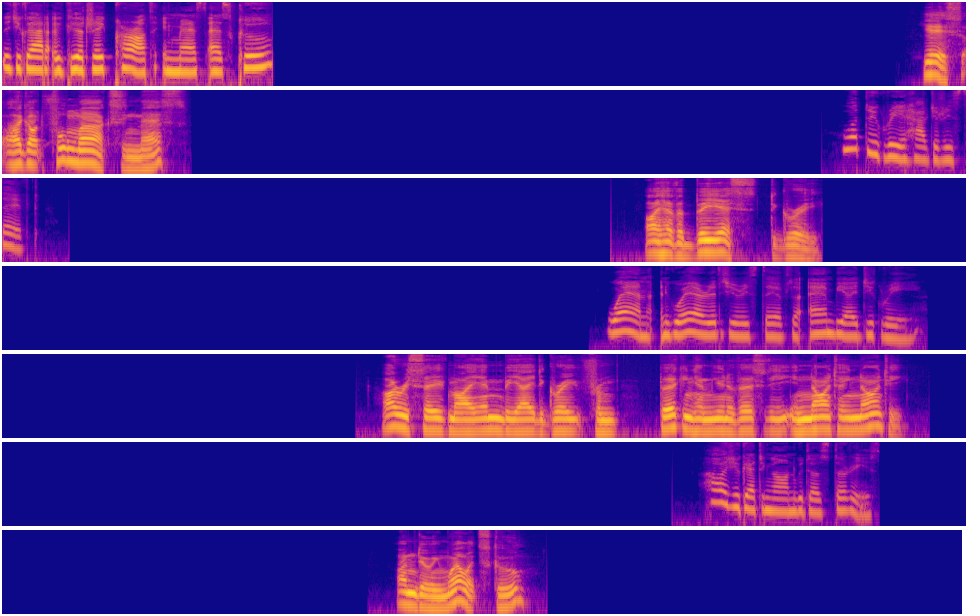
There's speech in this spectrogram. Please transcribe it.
Did you get a good record in maths at school? Yes, I got full marks in maths. What degree have you received? I have a BS degree. When and where did you receive the MBA degree? I received my MBA degree from Birmingham University in 1990. How are you getting on with your studies? I'm doing well at school.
